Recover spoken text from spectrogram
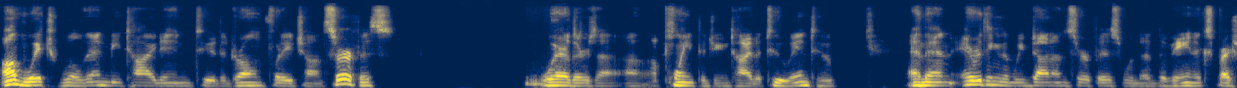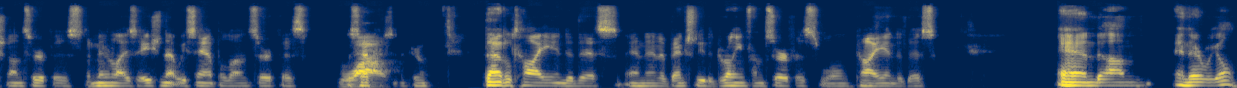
of which will then be tied into the drone footage on surface, where there's a, a point that you can tie the two into. And then everything that we've done on surface, with the, the vein expression on surface, the mineralization that we sampled on surface, wow. that'll tie into this. And then eventually the drilling from surface will tie into this. And um, and there we go.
